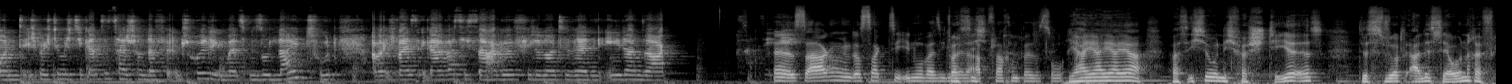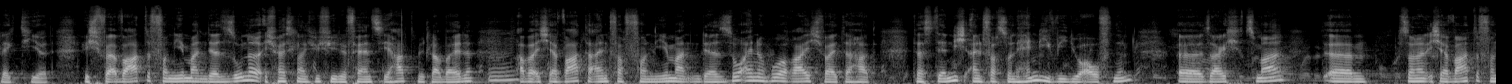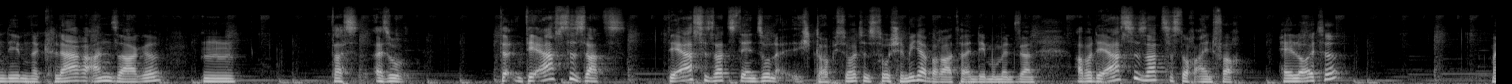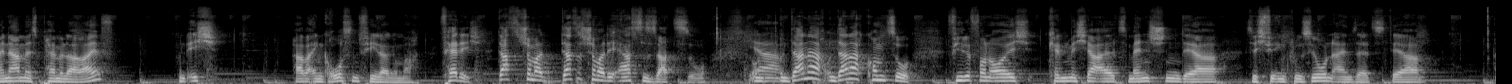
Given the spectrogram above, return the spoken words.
Und ich möchte mich die ganze Zeit schon dafür entschuldigen, weil es mir so leid tut. Aber ich weiß, egal was ich sage, viele Leute werden eh dann sagen, Äh, sagen, das sagt sie eh nur, weil sie die Was Welle ich- abflachen will. So. Ja, ja, ja, ja. Was ich so nicht verstehe ist, das wirkt alles sehr unreflektiert. Ich erwarte von jemandem, der so eine, ich weiß gar nicht, wie viele Fans sie hat mittlerweile, aber ich erwarte einfach von jemandem, der so eine hohe Reichweite hat, dass der nicht einfach so ein Handyvideo aufnimmt, äh, sage ich jetzt mal, ähm, sondern ich erwarte von dem eine klare Ansage, mh, dass, also, der erste Satz, der erste Satz, der in so einer, ich glaube, ich sollte Social Media Berater in dem Moment werden, aber der erste Satz ist doch einfach: Hey Leute, mein Name ist Pamela Reif und ich habe einen großen Fehler gemacht. Fertig. Das ist schon mal, das ist schon mal der erste Satz so. Und, Ja. und danach und danach kommt so. Viele von euch kennen mich ja als Menschen, der sich für Inklusion einsetzt, der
